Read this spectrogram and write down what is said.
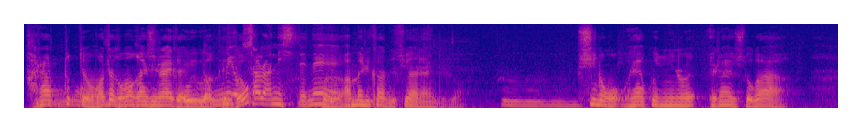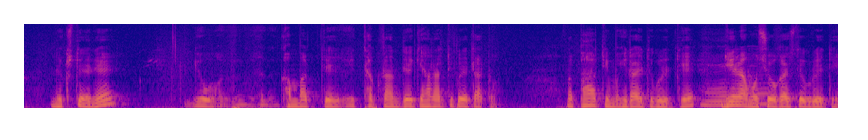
払っとってもまたごまかしないかいうわけでしょ？さらにしてね。アメリカで知らないんですよ。市のお役人の偉い人が、ね、来てねよう頑張ってたくさん税金払ってくれたと。パーティーも開いてくれてディナーも紹介してくれて。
